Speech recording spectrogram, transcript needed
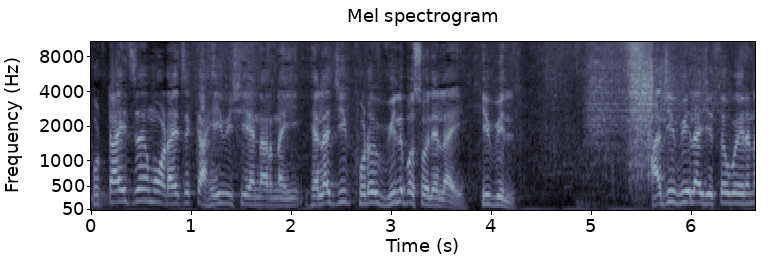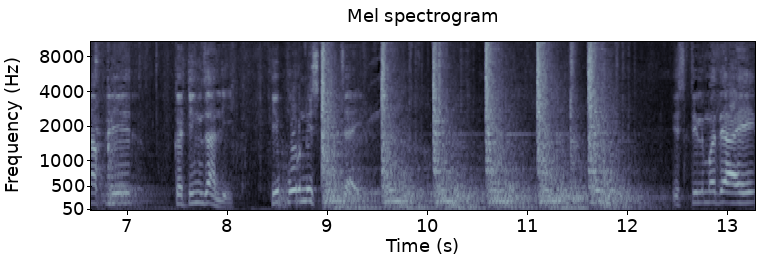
फुटायचं मोडायचं काही विषय येणार नाही. ह्याला जी पुढं व्हील बसवलेला आहे ही व्हील हा जी व्हील आहे जिथं वैरण आपली कटिंग झाली ही पूर्ण स्टीलची आहे. स्टीलमध्ये आहे.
